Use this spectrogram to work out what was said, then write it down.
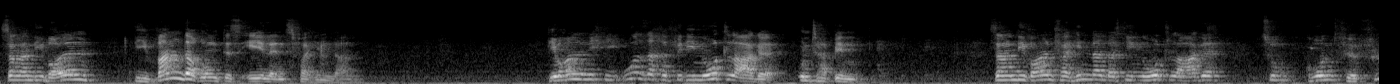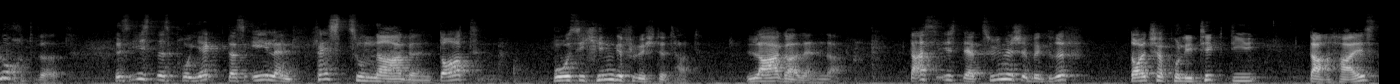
sondern die wollen die Wanderung des Elends verhindern. Die wollen nicht die Ursache für die Notlage unterbinden, sondern die wollen verhindern, dass die Notlage zum Grund für Flucht wird. Das ist das Projekt, das Elend festzunageln, dort, wo es sich hingeflüchtet hat. Lagerländer. Das ist der zynische Begriff deutscher Politik, die da heißt,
